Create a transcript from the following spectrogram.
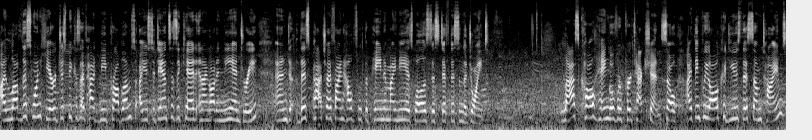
I love this one here just because I've had knee problems. I used to dance as a kid and I got a knee injury. And this patch I find helps with the pain in my knee as well as the stiffness in the joint last call hangover protection. So I think we all could use this sometimes.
